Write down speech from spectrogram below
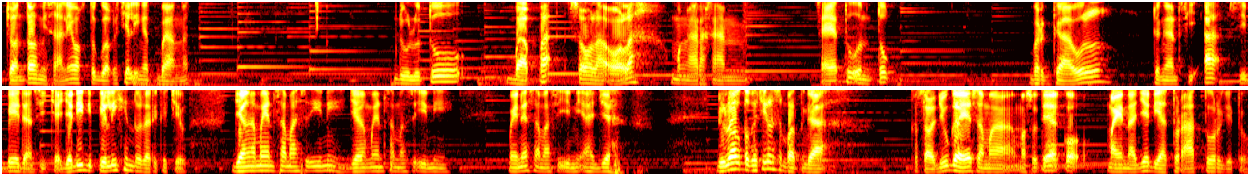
Contoh misalnya waktu gua kecil inget banget dulu tuh bapak seolah-olah mengarahkan saya tuh untuk bergaul dengan si A, si B dan si C. Jadi dipilihin tuh dari kecil. Jangan main sama si ini, jangan main sama si ini. Mainnya sama si ini aja. Dulu waktu kecil sempat nggak kesal juga ya sama maksudnya kok main aja diatur-atur gitu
